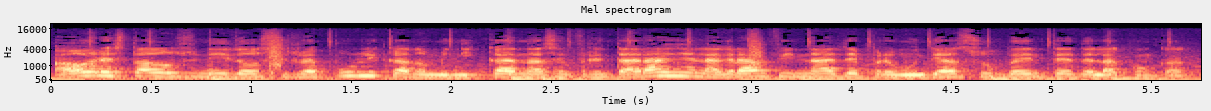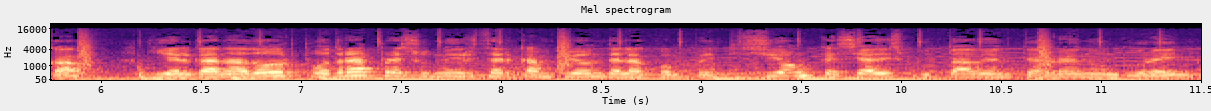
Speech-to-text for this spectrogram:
Ahora Estados Unidos y República Dominicana se enfrentarán en la gran final de Premundial Sub-20 de la CONCACAF y el ganador podrá presumir ser campeón de la competición que se ha disputado en terreno hondureño.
